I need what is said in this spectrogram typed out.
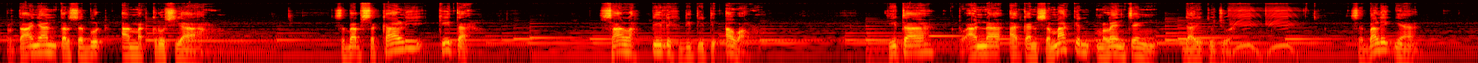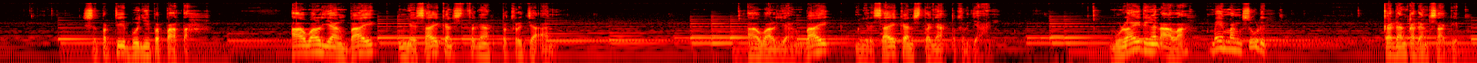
Pertanyaan tersebut amat krusial, sebab sekali kita salah pilih di titik awal, kita atau Anda akan semakin melenceng dari tujuan. Sebaliknya, seperti bunyi pepatah. Awal yang baik menyelesaikan setengah pekerjaan. Awal yang baik menyelesaikan setengah pekerjaan. Mulai dengan Allah memang sulit, kadang-kadang sakit,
